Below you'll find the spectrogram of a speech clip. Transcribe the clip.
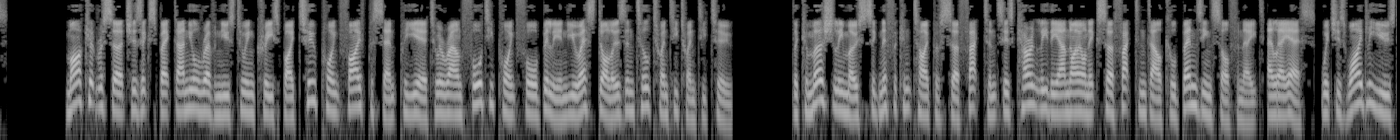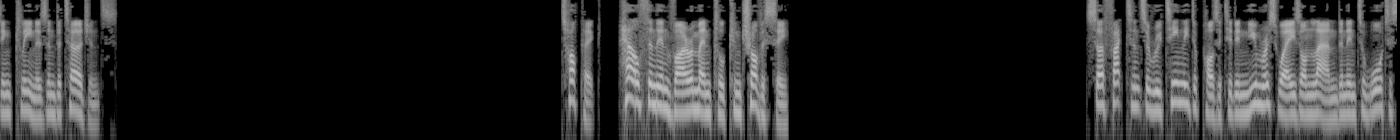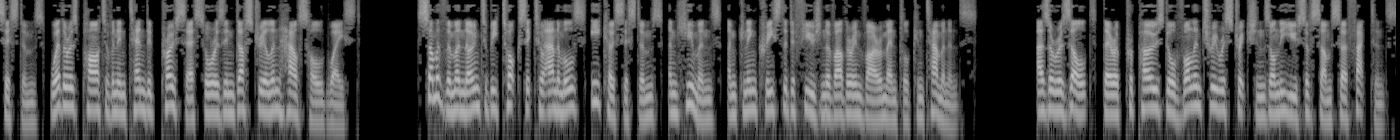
Market researchers expect annual revenues to increase by 2.5% per year to around 40.4 billion US dollars until 2022. The commercially most significant type of surfactants is currently the anionic surfactant alkyl benzene sulfonate LAS, which is widely used in cleaners and detergents. Topic: Health and environmental controversy. Surfactants are routinely deposited in numerous ways on land and into water systems, whether as part of an intended process or as industrial and household waste. Some of them are known to be toxic to animals, ecosystems, and humans, and can increase the diffusion of other environmental contaminants. As a result, there are proposed or voluntary restrictions on the use of some surfactants.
